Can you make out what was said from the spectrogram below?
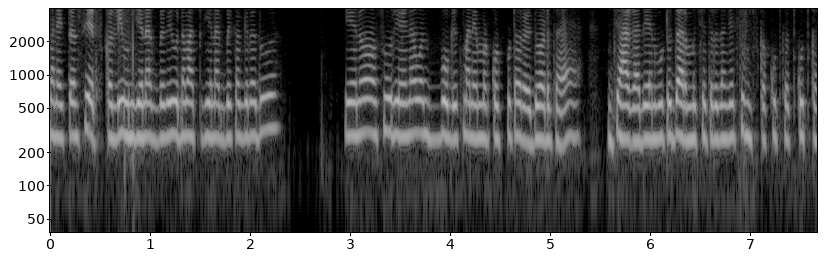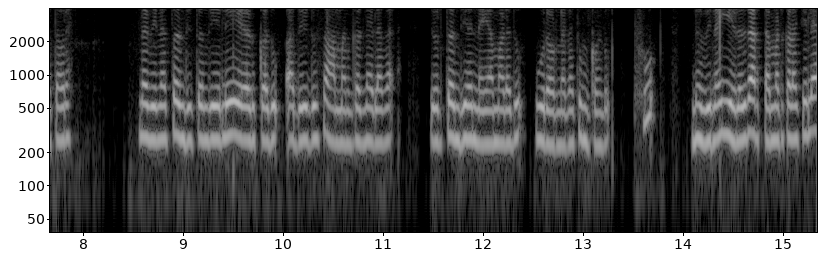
ಮನೆಗೆ ತಂದು ಸೇರಿಸ್ಕೊಳ್ಳಿ. ಇವ್ನ ಮತ್ತಿಗೆ ಏನಾಗಬೇಕಾಗಿರೋದು? ಏನೋ ಸೂರ್ಯನ ಒಂದು ಬೋಗಿಗೆ ಮನೆ ಮಾಡ್ಕೊಟ್ಬಿಟ್ಟವ್ರೆ, ದೊಡ್ಡದ. ಜಾಗದೆ ಅಂದ್ಬಿಟ್ಟು ಧರ್ಮಚಿತ್ರದಂಗೆ ತುಂಬಿಸ್ಕ ಕುತ್ಕತ್ ಕುತ್ಕತ್ತವ್ರೆ. ನವೀನ ತಂದಿ ತಂದಿಯಲ್ಲಿ ಎಡ್ಕೋದು ಅದು ಇದು ಸಾಮಾನುಗಳನ್ನೆಲ್ಲವ ಇವ್ರ ತಂದಿ ಅನ್ಯಾಯ ಮಾಡೋದು ಊರವ್ರನ್ನೆಲ್ಲ ತುಂಬ್ಕೊಂಡು. ಥೂ, ನವೀನ ಹೇಳಿದ್ರೆ ಅರ್ಥ ಮಾಡ್ಕೊಳಕಿಲ್ಲ.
